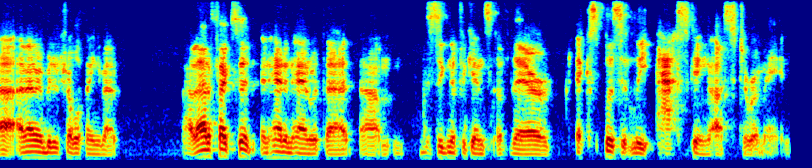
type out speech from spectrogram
Uh, I'm having a bit of trouble thinking about how that affects it, and hand in hand with that, um, the significance of their explicitly asking us to remain.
